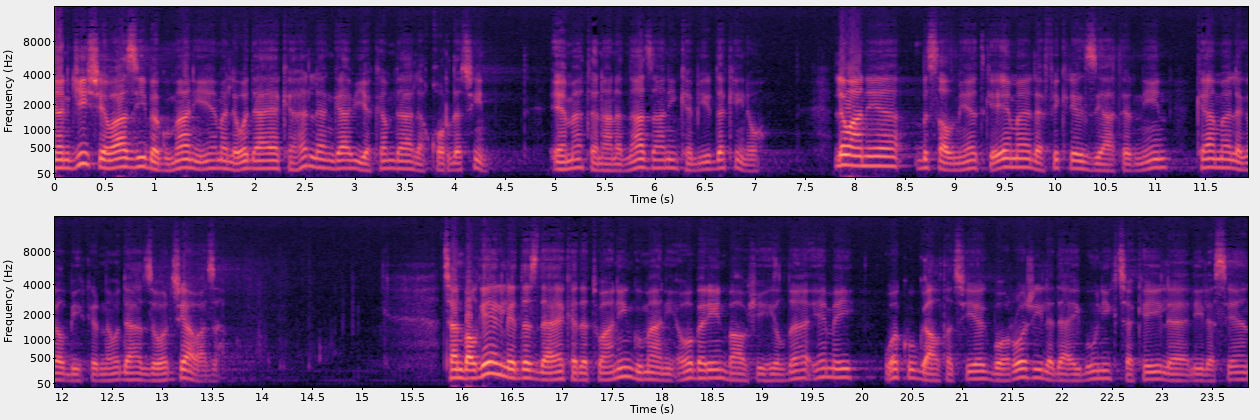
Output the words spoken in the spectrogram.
نەنگی شێوازی بە گومانی ئێمە لەوەدایە کە هەر لە هەنگاوی یەکەمدا لە قۆڕ دەچین. ئێمە تەنانەت نازانین کە بیر دەکەینەوە. لەوانەیە بسەڵمێت کە ئێمە لە فیکرێک زیاتر نین، کە ئەمە لەگەڵ بیرکردنەوەدا زۆر جیاوازە. چەند بەڵگەیەک لە دەستدایە کە دەتوانین گومانی ئەوە بەرین باوکی هیلدە ئێمەی وەکو گاڵتەچییەک بۆ ڕۆژی لەدایکبوونی کچەکەی لە لیلەسێن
